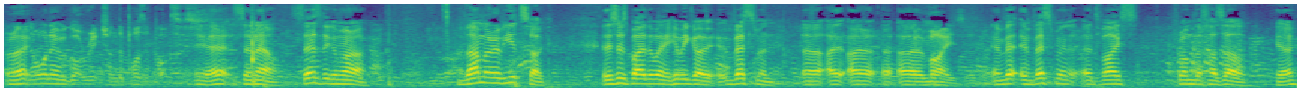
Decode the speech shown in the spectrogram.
right. No one ever got rich on deposit boxes. Yeah. So now says the Gemara. V'amar Rav Yitzchak. This is, by the way, here we go. Investment. Uh, I, I, uh, um, Advice. Inve- investment advice from the Chazal. Yeah.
